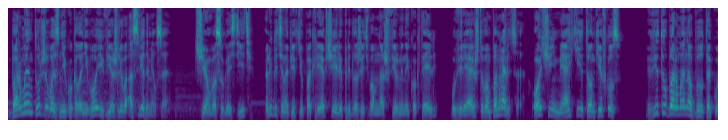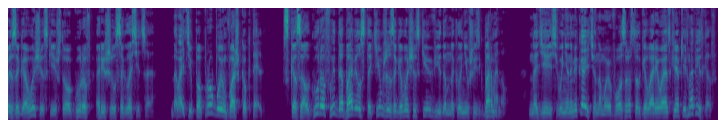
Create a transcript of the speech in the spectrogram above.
Бармен тут же возник около него и вежливо осведомился. «Чем вас угостить? Любите напитки покрепче или предложить вам наш фирменный коктейль? Уверяю, что вам понравится. Очень мягкий и тонкий вкус». Вид у бармена был такой заговорческий, что Гуров решил согласиться. «Давайте попробуем ваш коктейль», — сказал Гуров и добавил с таким же заговорческим видом, наклонившись к бармену. «Надеюсь, вы не намекаете на мой возраст, отговаривая от крепких напитков?»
